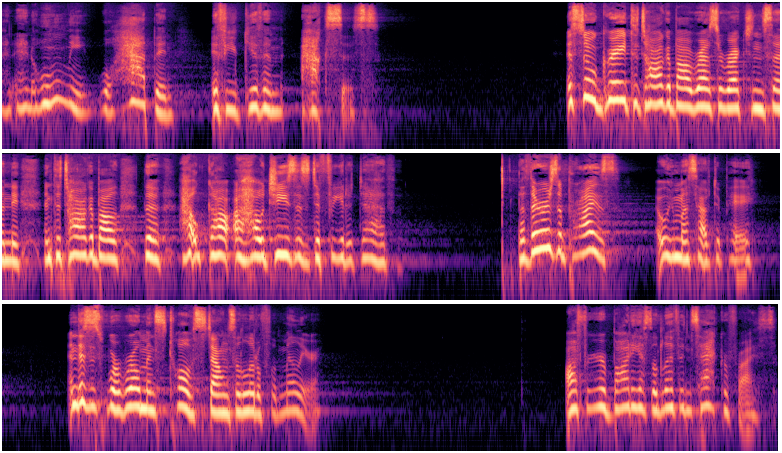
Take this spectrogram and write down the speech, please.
And it only will happen if you give him access. It's so great to talk about Resurrection Sunday and to talk about the, how, God, how Jesus defeated death. But there is a price that we must have to pay. And this is where Romans 12 sounds a little familiar. Offer your body as a living sacrifice.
